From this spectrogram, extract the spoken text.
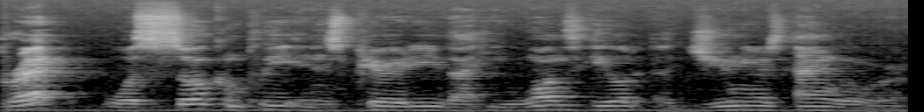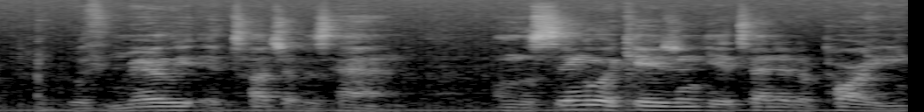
Brett was so complete in his purity that he once healed a junior's hangover with merely a touch of his hand. On the single occasion he attended a party,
